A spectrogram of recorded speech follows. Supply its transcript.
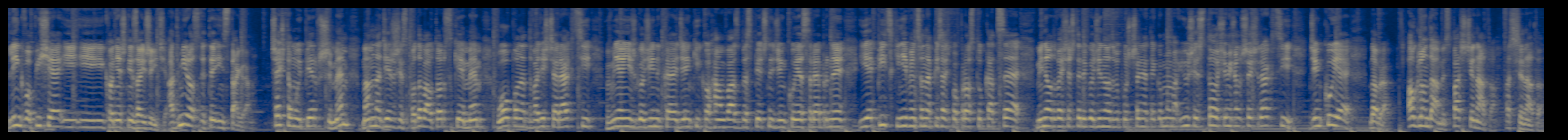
link w opisie i, i koniecznie zajrzyjcie. Admiros, ty Instagram. Cześć, to mój pierwszy mem. Mam nadzieję, że się spodoba autorskie mem. Wow, ponad 20 reakcji w mniej niż godzinkę. Dzięki, kocham was. Bezpieczny, dziękuję, srebrny i epicki. Nie wiem co napisać, po prostu KC. Minęło 24 godziny od wypuszczenia tego mema. Już jest 186 reakcji. Dziękuję. Dobra, oglądamy. Spatrzcie na to. Patrzcie na to.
